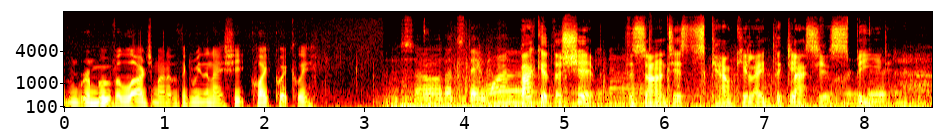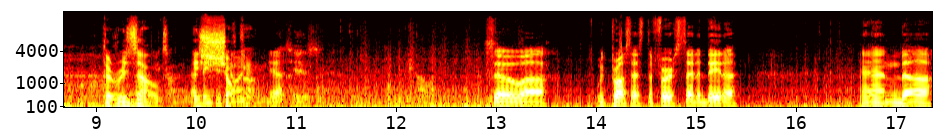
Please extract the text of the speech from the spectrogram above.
remove a large amount of the Greenland ice sheet quite quickly. So that's day one. Back at the ship, the scientists calculate the glacier's speed. The result is shocking. Yeah. So uh, we processed the first set of data, and uh,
